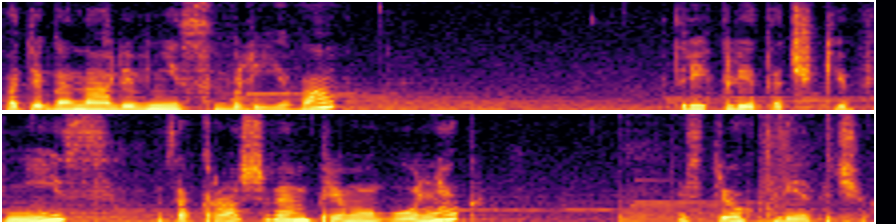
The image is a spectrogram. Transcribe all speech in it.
По диагонали вниз, влево, три клеточки вниз, закрашиваем прямоугольник из трех клеточек.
